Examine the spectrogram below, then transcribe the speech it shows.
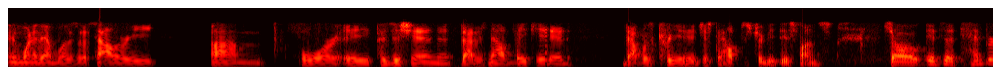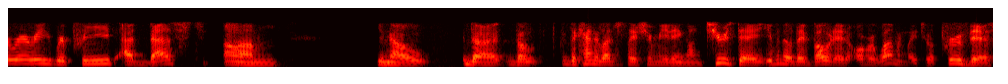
and one of them was a salary um, for a position that is now vacated that was created just to help distribute these funds. So it's a temporary reprieve at best. Um, you know, the the the county legislature meeting on Tuesday, even though they voted overwhelmingly to approve this,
